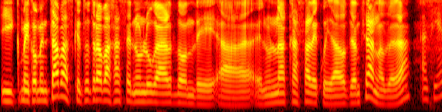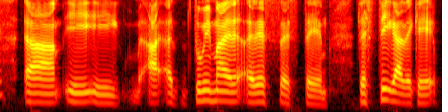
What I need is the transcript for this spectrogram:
Y me comentabas que tú trabajas en un lugar donde, uh, en una casa de cuidados de ancianos, ¿verdad? Así es. Uh, y, y tú misma eres este, testiga de que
